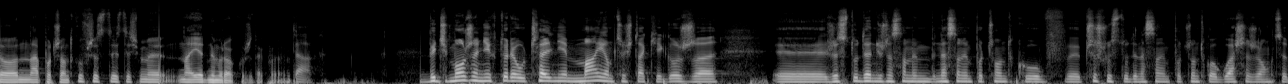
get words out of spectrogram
to na początku wszyscy jesteśmy na jednym roku, że tak powiem. Tak. Być może niektóre uczelnie mają coś takiego, że, y, że student już na samym, na samym początku, przyszły student na samym początku ogłasza, że on chce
